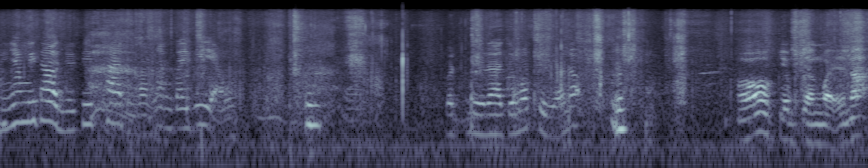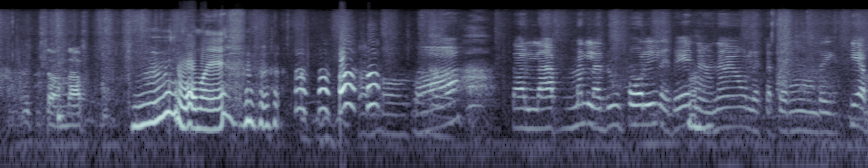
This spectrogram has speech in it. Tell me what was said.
นี่ยังไม่ทอดอยู่ที่ท่านหลังมันใบเดี่ยวบัดเวลาจะมาเสือเนาะ อ๋อเก็บเครื่องไว้นะไว้จะต้อนรับอืมบ่แม่นการมองเหรอตอนรับมันละดูพลเลยได้หนาหนาวเลยก็ต้องได้เขี้ยม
